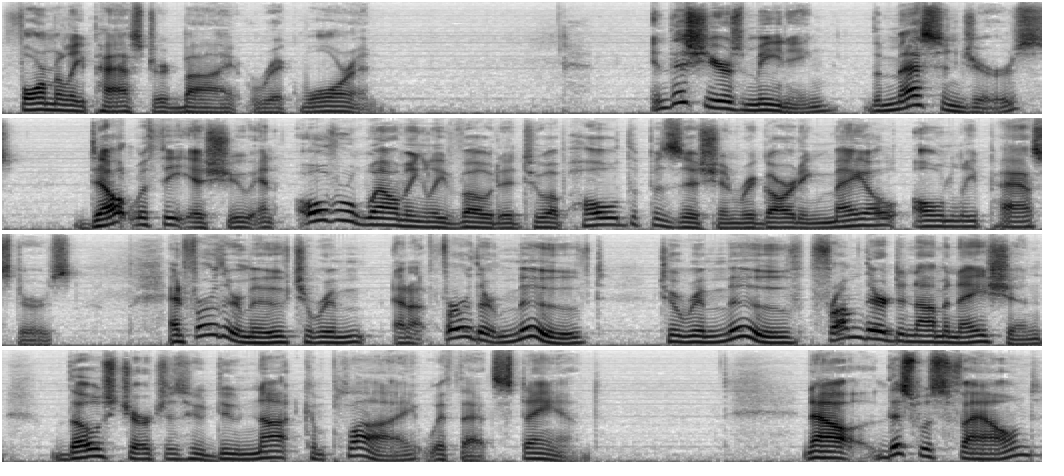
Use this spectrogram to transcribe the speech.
formerly pastored by Rick Warren. In this year's meeting, the messengers dealt with the issue and overwhelmingly voted to uphold the position regarding male only pastors and further moved to rem- and uh, further moved to remove from their denomination those churches who do not comply with that stand. Now, this was found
